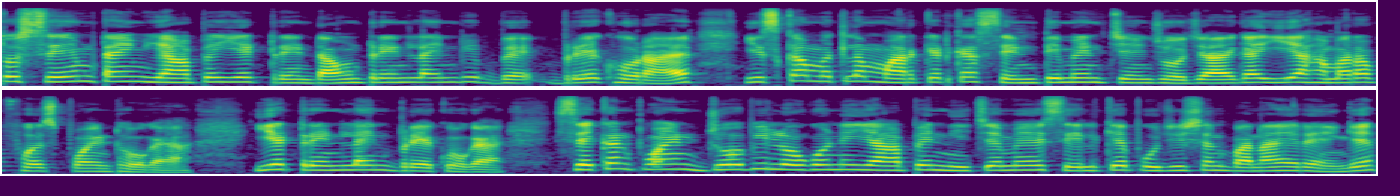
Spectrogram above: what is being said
तो सेम टाइम यहाँ पे ये ट्रेंड डाउन ट्रेंड लाइन भी ब्रेक हो रहा है। इसका मतलब मार्केट का सेंटिमेंट चेंज हो जाएगा, ये हमारा फ़र्स्ट पॉइंट हो गया। ये ट्रेंड लाइन ब्रेक हो गया। सेकंड पॉइंट, जो भी लोगों ने यहाँ पे नीचे में सेल के पोजीशन बनाए रहेंगे,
